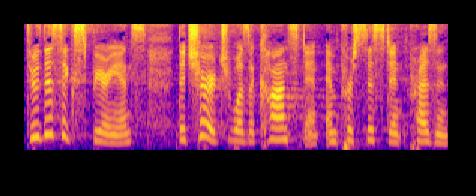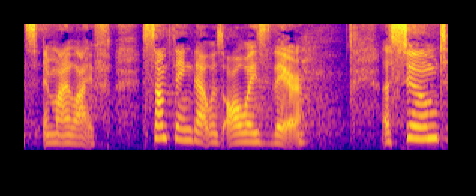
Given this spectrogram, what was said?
Through this experience, the church was a constant and persistent presence in my life, something that was always there, assumed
